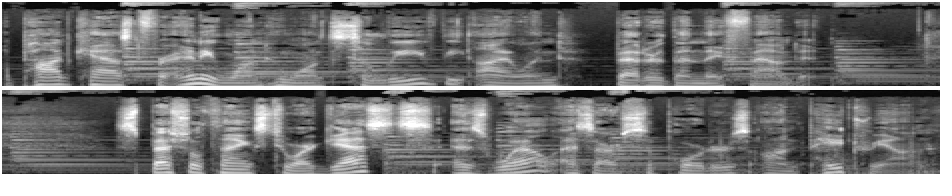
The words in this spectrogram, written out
a podcast for anyone who wants to leave the island better than they found it. Special thanks to our guests as well as our supporters on Patreon.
